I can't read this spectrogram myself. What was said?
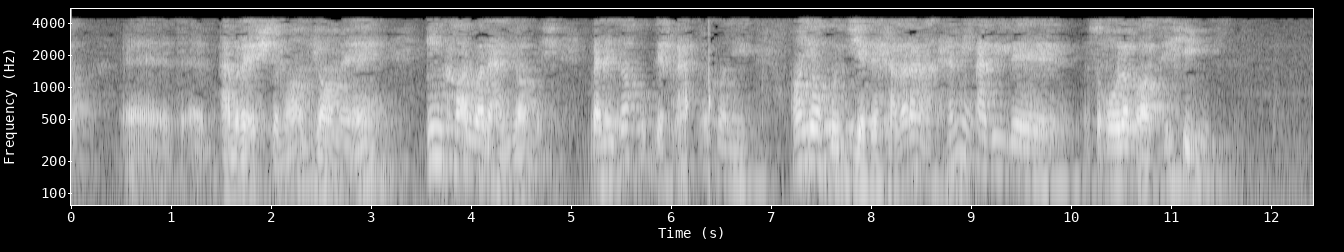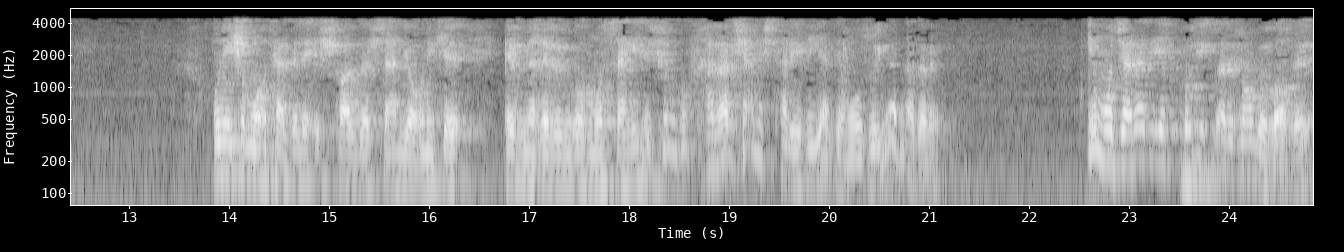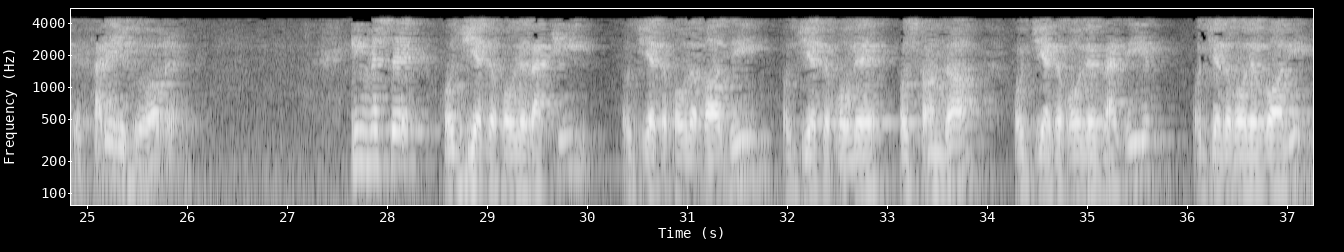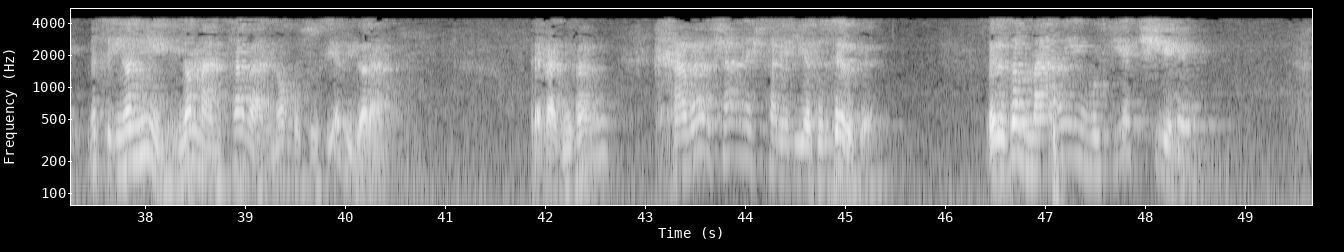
امر اجتماع جامعه این کار باید انجام بشه. و لذا خوب دقت بکنید. آیا حجیت خبرم از همین قبیل مثل قول قاطعی اونی که معتزله اشکال داشتن یا اونی که ابن قبه گفت مستحیله چون گفت خبر شنش طریقیت موضوعیت نداره. این مجرد یک پلیس برای شما به واقع طریقی به واقع. این مثل حجیت قول وکیل حجیت قول قاضی حجیت قول استاندا حجیت قول وزیر حجیت قول والی مثل اینا نیست. اینا منصب اینا خصوصیتی دارن. دقیق می‌فهمید خبر شعنش طریقیت صرفه. ولذا معنی این حجیت چیه؟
